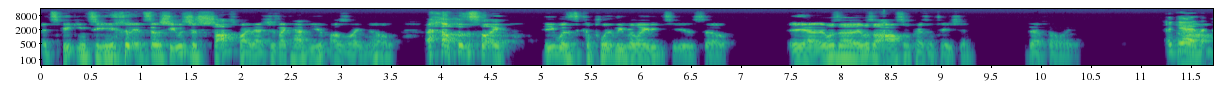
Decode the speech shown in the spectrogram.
and speaking to you. And so she was just shocked by that. She's like, have you? I was like, no. I was like, he was completely relating to you. So yeah, it was a, it was an awesome presentation. Definitely. Again, um,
